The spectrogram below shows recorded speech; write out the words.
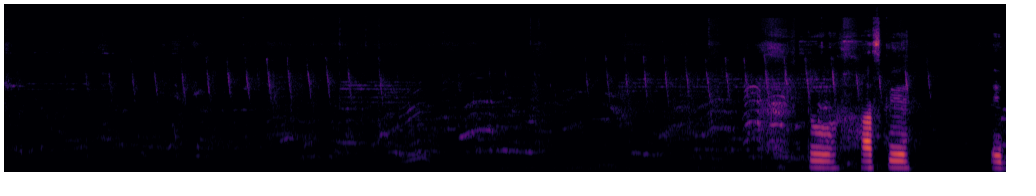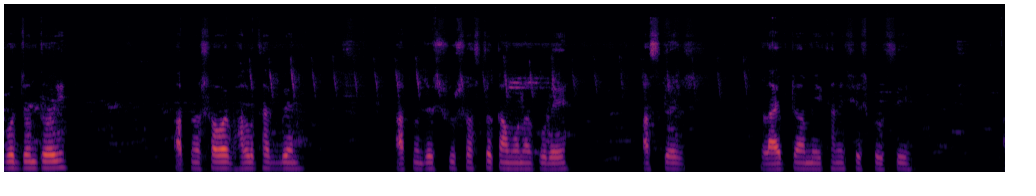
তো আজকে এই পর্যন্তই। আপনারা সবাই ভালো থাকবেন, আপনাদের সুস্বাস্থ্য কামনা করে আজকের লাইভটা আমি এখানে শেষ করছি।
